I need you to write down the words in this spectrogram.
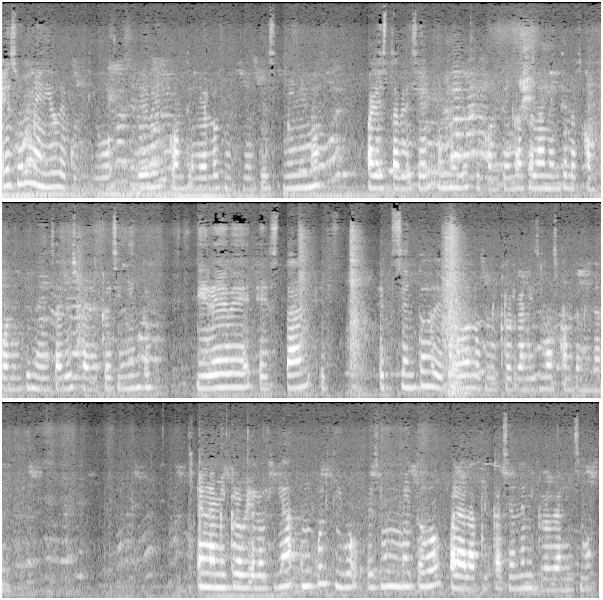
es un medio de cultivo, debe contener los nutrientes mínimos para establecer un medio que contenga solamente los componentes necesarios para el crecimiento y debe estar exento de todos los microorganismos contaminantes. En la microbiología, un cultivo es un método para la aplicación de microorganismos,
